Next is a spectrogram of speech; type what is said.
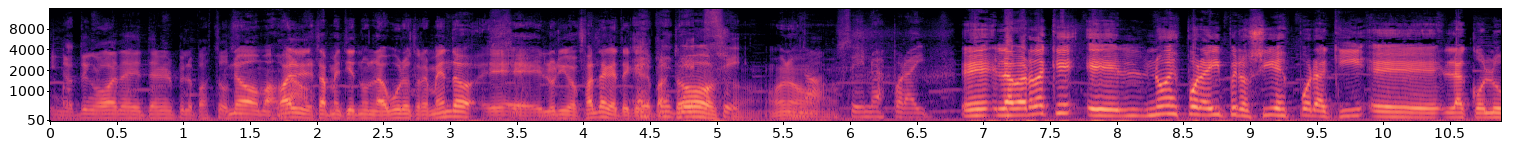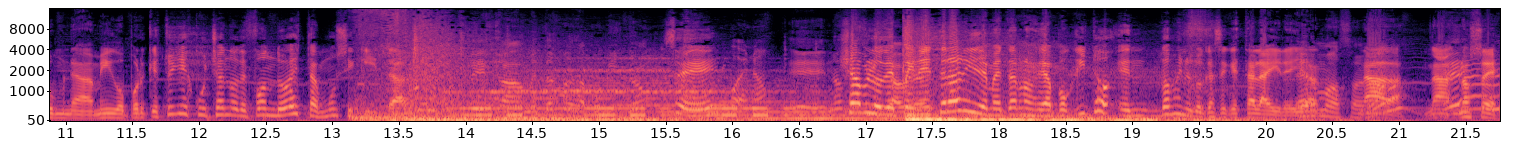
Y no tengo ganas de tener el pelo pastoso. No, más vale, le estás metiendo un laburo tremendo. eh, Lo único que falta es que te quede Es que te- pastoso. sí. ¿o no? No, sí, no es por ahí. Eh, la verdad que eh, no es por ahí, pero sí es por aquí eh, la columna, amigo. Porque estoy escuchando de fondo esta musiquita. A meternos de a poquito. Sí. Bueno, Eh, no sé Ya hablo si de sabrás- penetrar y de meternos de a poquito en dos minutos que hace que está al aire ya. Hermoso, ¿no? Nada, nada, no Eh, sé.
